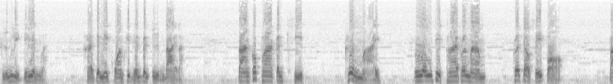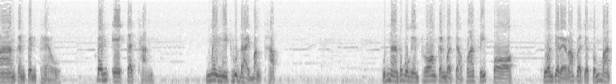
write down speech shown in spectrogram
ขืนหลีกเลี่ยงล่ะ ใครจะมีความคิดเห็นเป็นอื่นได้ล่ะ ต่างก็พากันขีด เครื่องหมาย ลงที่ท้ายพระนาม พระเจ้าสีปอตามกันเป็นแถว เป็นเอกฉัน ไม่มีผู้ใดบังคับขุนนางทบงเห็นพร้อมกันว่าเจ้าฟ้าสีปอ ควรจะได้รับราชสมบัติ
